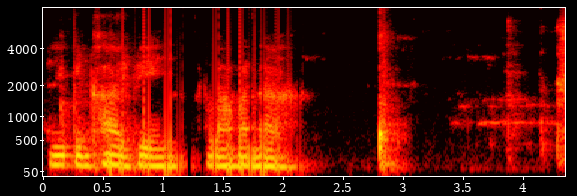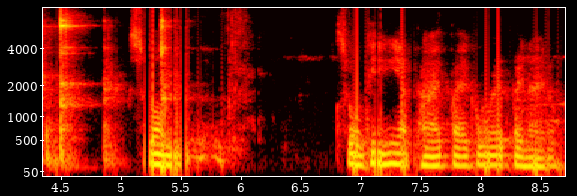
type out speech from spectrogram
อันนี้เป็นค่ายเพลงลาวานาช่วง ช่วงที่เงียบหายไปก็ไม่ได้ไปไหนหรอก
